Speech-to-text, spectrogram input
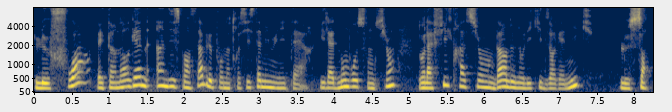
Le foie est un organe indispensable pour notre système immunitaire. Il a de nombreuses fonctions, dont la filtration d'un de nos liquides organiques, le sang.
